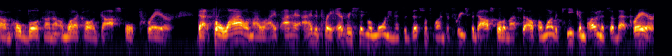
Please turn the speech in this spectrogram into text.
um, whole book on, a, on what I call a gospel prayer. That for a while in my life, I had, I had to pray every single morning as a discipline to preach the gospel to myself. And one of the key components of that prayer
